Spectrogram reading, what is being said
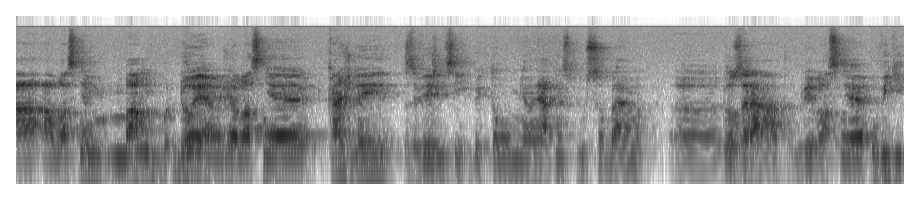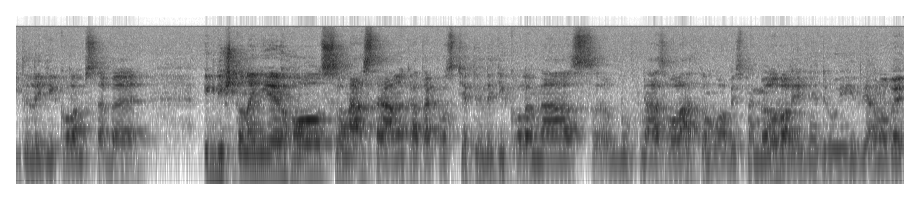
a, a vlastně mám dojem, že vlastně každý z věřících by k tomu měl nějakým způsobem uh, dozrát, kdy vlastně uvidí ty lidi kolem sebe, i když to není jeho silná stránka, tak prostě ty lidi kolem nás, Bůh nás volá k tomu, aby jsme milovali jedně druhý. V Janovi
